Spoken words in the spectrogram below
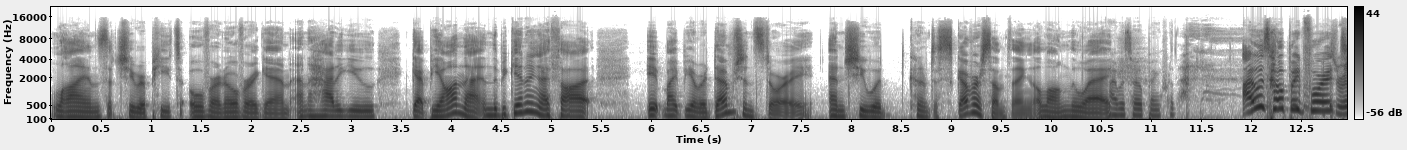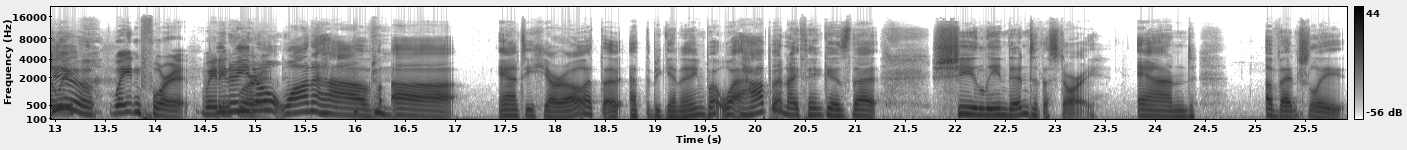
lines that she repeats over and over again. And how do you get beyond that? In the beginning, I thought it might be a redemption story and she would kind of discover something along the way. I was hoping for that. I was hoping for it really too. waiting for it. Waiting you know, you don't want to have uh anti-hero at the at the beginning, but what happened I think is that she leaned into the story and eventually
